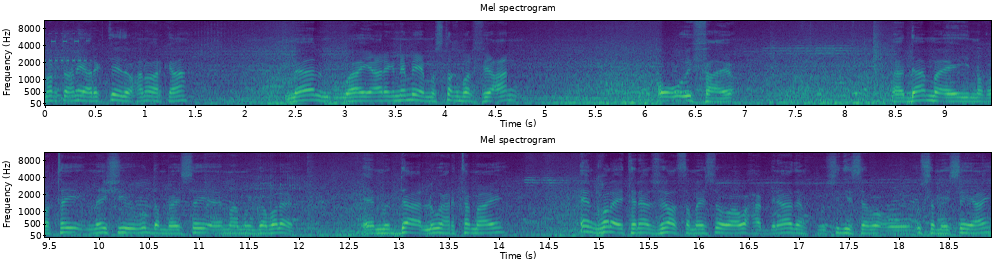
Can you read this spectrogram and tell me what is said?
marta aniga aragtayda waxaan u arkaa meel waayo aragnimo ee mustaqbal fiican oo u ifaayo. Maadaama ay noqotay meeshii ugu dambaysay ee maamul goboleed ee muddaa lagu hartamayey in qole ay tanaasulaad samayso waa waxa bini aadamku sidiisaba uu u samaysan yahay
